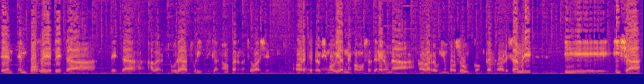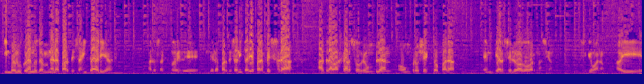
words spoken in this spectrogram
en, en pos de, esta, de esta abertura turística ¿no? para nuestro valle. Ahora este próximo viernes vamos a tener una nueva reunión por Zoom con Carlos Alessandri y, ya involucrando también a la parte sanitaria, a los actores de, la parte sanitaria para empezar a, a trabajar sobre un plan o un proyecto para enviárselo a gobernación. así que bueno, ahí,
